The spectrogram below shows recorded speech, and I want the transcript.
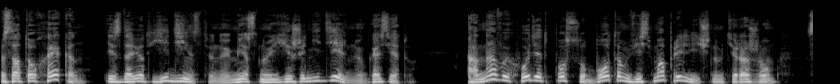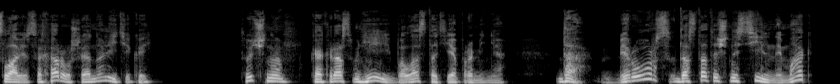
Зато Хэкон издает единственную местную еженедельную газету. Она выходит по субботам весьма приличным тиражом, славится хорошей аналитикой. Точно, как раз в ней и была статья про меня. Да, Беруорс достаточно сильный маг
